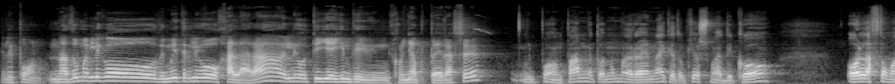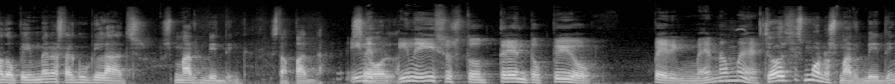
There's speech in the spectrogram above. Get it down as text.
λοιπόν, να δούμε λίγο, Δημήτρη, λίγο χαλαρά, λίγο τι έγινε την χρονιά που πέρασε. Λοιπόν, πάμε με το νούμερο 1 και το πιο σημαντικό. Όλα αυτοματοποιημένα στα Google Ads. Smart bidding. Στα πάντα. Είναι, σε όλα. είναι ίσως το trend το οποίο περιμέναμε; Και όχι μόνο smart bidding,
